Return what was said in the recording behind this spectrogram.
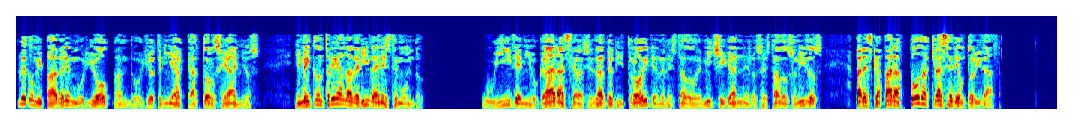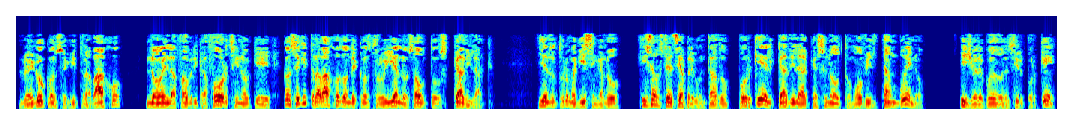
Luego mi padre murió cuando yo tenía catorce años, y me encontré a la deriva en este mundo. Huí de mi hogar hacia la ciudad de Detroit, en el estado de Michigan, en los Estados Unidos, para escapar a toda clase de autoridad. Luego conseguí trabajo, no en la fábrica Ford, sino que conseguí trabajo donde construían los autos Cadillac. Y el doctor Magui señaló, quizá usted se ha preguntado, ¿por qué el Cadillac es un automóvil tan bueno? Y yo le puedo decir por qué.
